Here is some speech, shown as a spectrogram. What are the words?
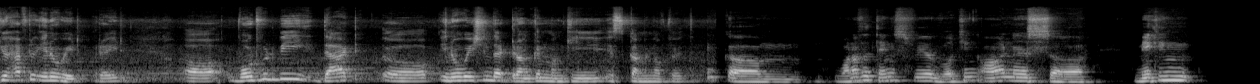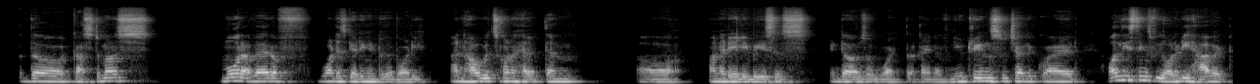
you have to innovate, right? Uh, what would be that uh, innovation that Drunken Monkey is coming up with? I think um, one of the things we are working on is uh, making the customers more aware of what is getting into their body and how it's going to help them uh, on a daily basis in terms of what the kind of nutrients which are required. All these things we already have it.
